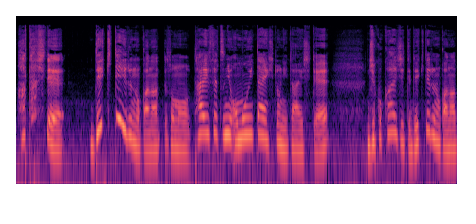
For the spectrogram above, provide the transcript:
果たしてできているのかなってその大切に思いたい人に対して自己開示ってできてるのかなっ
